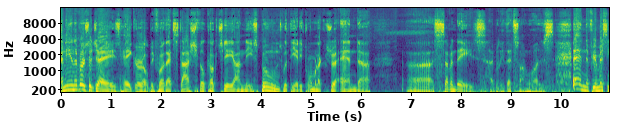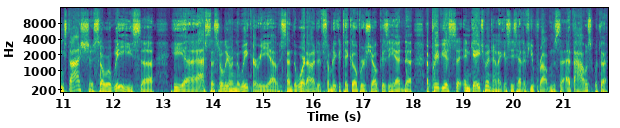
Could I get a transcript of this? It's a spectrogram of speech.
Henny and the Versajays. Hey Girl. Before that, Stash Vilkochi on the Spoons with the EFO Orchestra and uh, uh, Seven Days, I believe that song was. And if you're missing Stash, so are we. He's uh, he uh, asked us earlier in the week, or he uh, sent the word out if somebody could take over his show because he had uh, a previous uh, engagement, and I guess he's had a few problems at the house with a,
